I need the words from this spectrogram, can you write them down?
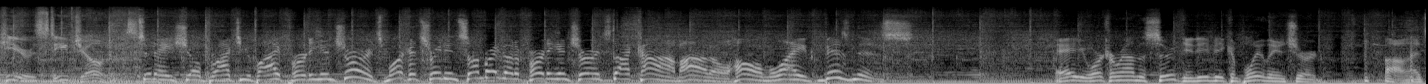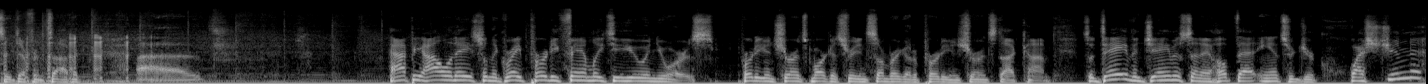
here's Steve Jones. Today's show brought to you by Purdy Insurance. Market Street in Sunbury. Go to purdyinsurance.com. Auto, home, life, business. Hey, you work around the suit, you need to be completely insured. Oh, that's a different topic. Uh, Happy holidays from the great Purdy family to you and yours. Purdy Insurance, Market Street in Sunbury. Go to purdyinsurance.com. So, Dave and Jameson, I hope that answered your question.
